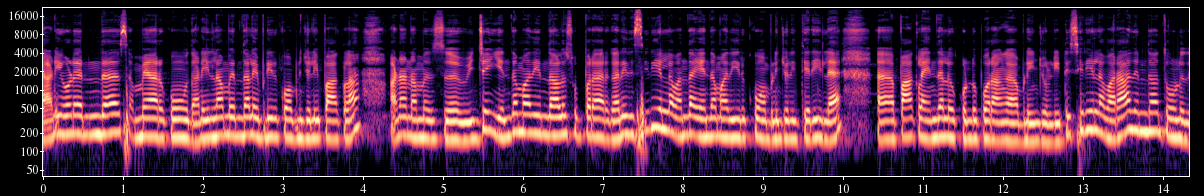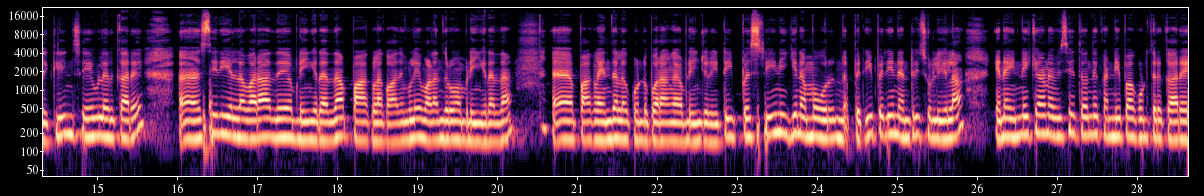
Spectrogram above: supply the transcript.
தடியோடு இருந்தால் செம்மையாக இருக்கும். தடி இல்லாமல் இருந்தாலும் எப்படி இருக்கும் அப்படின்னு சொல்லி பார்க்கலாம். ஆனால் நம்ம ச- விஜய் எந்த மாதிரி இருந்தாலும் சூப்பராக இருக்கார். இது சீரியலில் வந்தால் எந்த மாதிரி இருக்கும் அப்படின்னு சொல்லி தெரியல. பார்க்கலாம் எந்த அளவுக்கு கொண்டு போகிறாங்க அப்படின்னு சொல்லிட்டு. சீரியலில் வராதுன்னு தான் தோணுது. க்ளீன் சேவில் இருக்கார். சீரியலில் வராது அப்படிங்கிறது தான் பார்க்கலாம். அதுங்களே வளர்ந்துரும் அப்படிங்கிறது தான் பார்க்கலாம். எந்த அளவுக்கு கொண்டு போகிறாங்க அப்படின்னு சொல்லிட்டு இப்போ ஸ்ரீனிக்கு நம்ம ஒரு ந- பெரிய பெரிய நன்றி சொல்லிக்கலாம் ஏன்னா இன்றைக்கான விஷயத்தை வந்து கண்டிப்பாக கொடுத்துருக்காரு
